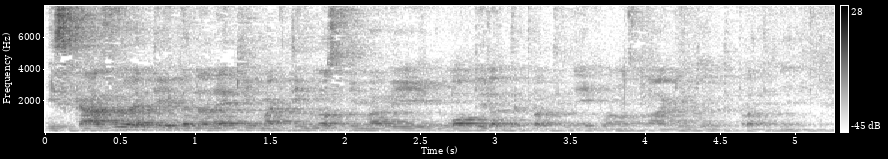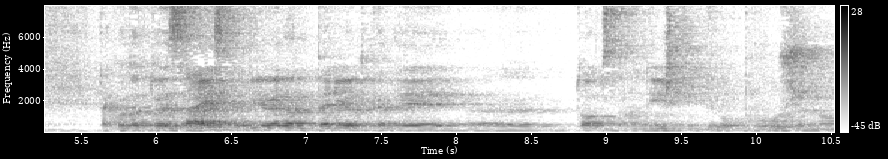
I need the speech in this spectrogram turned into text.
iskazujete i da na nekim aktivnostima vi lobirate protiv njih, odnosno agitujete protiv njih. Tako da to je zaista bio jedan period kada je e, tom stanovništvu bilo pruženo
